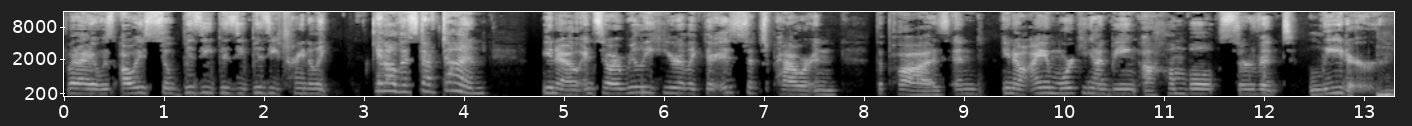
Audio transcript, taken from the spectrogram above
but I was always so busy, busy, busy trying to like get all this stuff done, you know. And so I really hear like there is such power in the pause. And, you know, I am working on being a humble servant leader. Mm-hmm.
